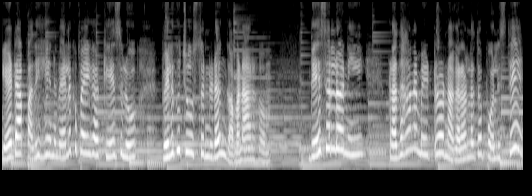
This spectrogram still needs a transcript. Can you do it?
ఏటా పదిహేను వేలకు పైగా కేసులు వెలుగు చూస్తుండడం గమనార్హం. దేశంలోని ప్రధాన మెట్రో నగరాలతో పోలిస్తే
